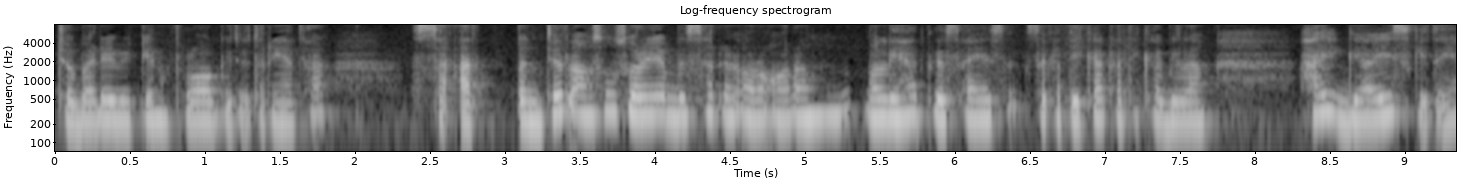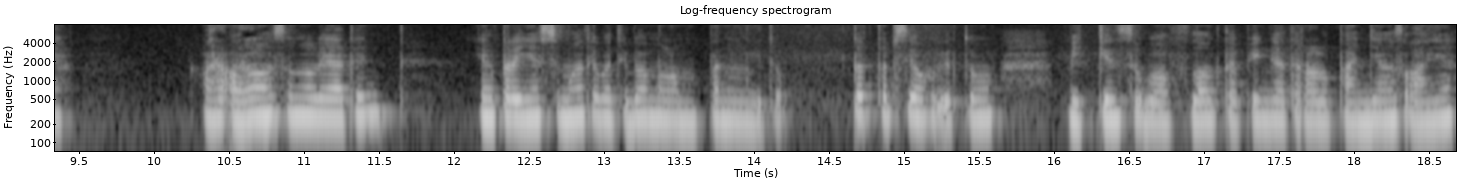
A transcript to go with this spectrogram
coba deh bikin vlog gitu. Ternyata saat pencet langsung suaranya besar dan orang-orang melihat ke saya seketika ketika bilang hai guys gitu ya. Orang-orang langsung ngeliatin yang tadinya semangat tiba-tiba melempem gitu. Tetap sih waktu itu bikin sebuah vlog tapi nggak terlalu panjang soalnya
